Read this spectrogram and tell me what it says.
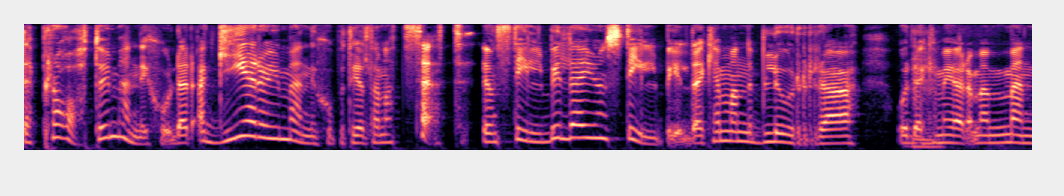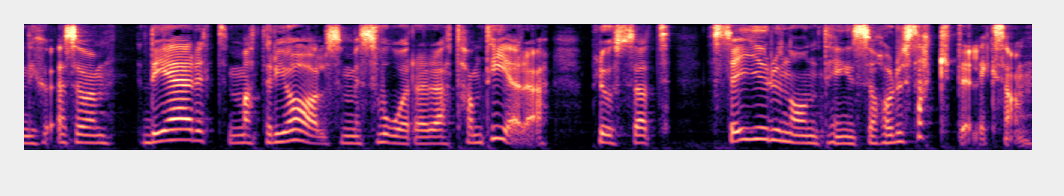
där pratar ju människor, där agerar ju människor på ett helt annat sätt. En stillbild är ju en stillbild, där kan man blurra och det mm. kan man göra, men människor, alltså, det är ett material som är svårare att hantera. Plus att säger du någonting så har du sagt det liksom.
